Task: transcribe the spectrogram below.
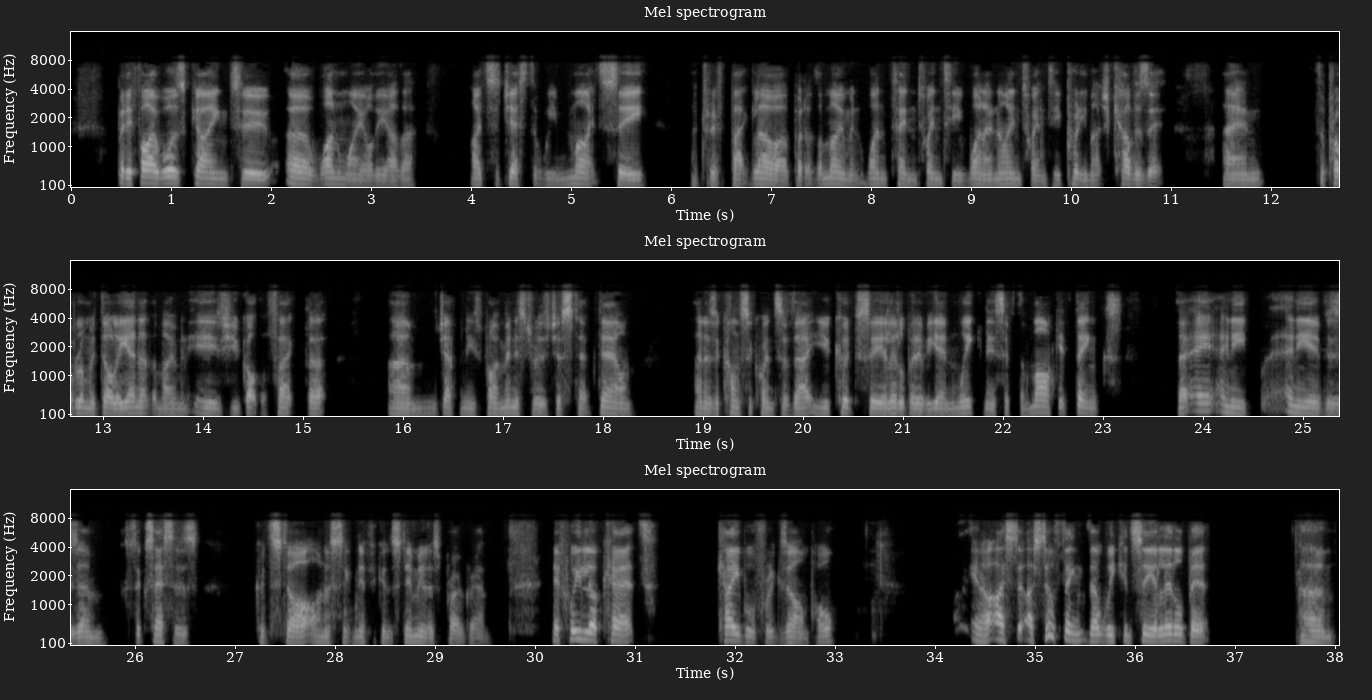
But if I was going to uh, one way or the other, I'd suggest that we might see drift back lower. But at the moment, 110.20, 109.20 pretty much covers it. And the problem with dollar yen at the moment is you've got the fact that Um, the Japanese Prime Minister has just stepped down. And as a consequence of that, you could see a little bit of yen weakness if the market thinks that any any of his um, successors could start on a significant stimulus program. If we look at cable, for example, you know, I, st I still think that we can see a little bit um,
